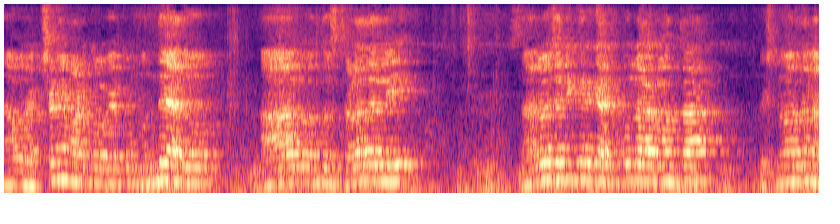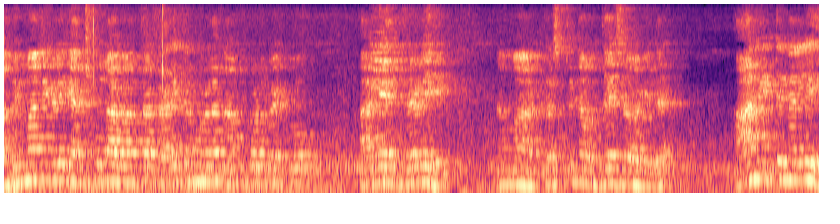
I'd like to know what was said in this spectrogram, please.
ನಾವು ರಕ್ಷಣೆ ಮಾಡ್ಕೋಬೇಕು. ಮುಂದೆ ಅದು ಆ ಒಂದು ಸ್ಥಳದಲ್ಲಿ ಸಾರ್ವಜನಿಕರಿಗೆ ಅನುಕೂಲ ಆಗುವಂಥ ವಿಷ್ಣುವರ್ಧನ್ ಅಭಿಮಾನಿಗಳಿಗೆ ಅನುಕೂಲ ಆಗುವಂಥ ಕಾರ್ಯಕ್ರಮಗಳನ್ನು ಹಮ್ಮಿಕೊಳ್ಬೇಕು. ಹಾಗೆ ಅಂಥೇಳಿ ನಮ್ಮ ಟ್ರಸ್ಟಿನ ಉದ್ದೇಶವಾಗಿದೆ. ಆ ನಿಟ್ಟಿನಲ್ಲಿ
